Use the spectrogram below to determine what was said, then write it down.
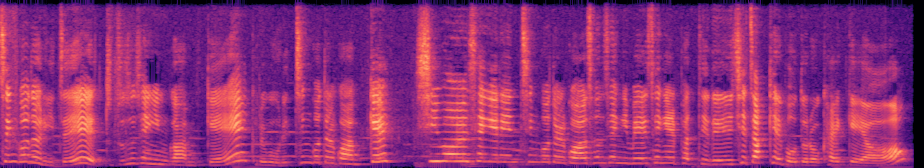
친구들 이제 두두 선생님과 함께 그리고 우리 친구들과 함께 10월 생일인 친구들과 선생님의 생일 파티를 시작해 보도록 할게요.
